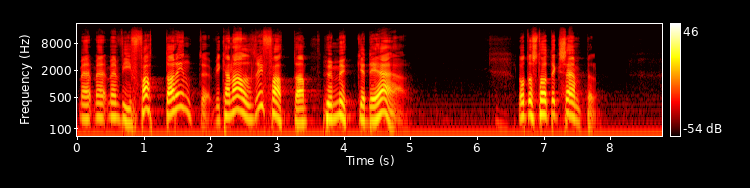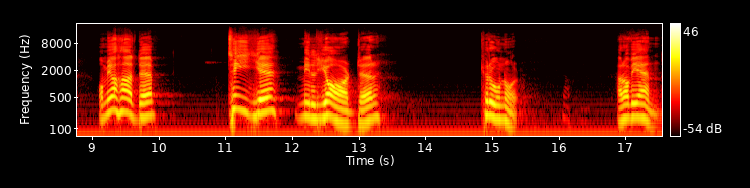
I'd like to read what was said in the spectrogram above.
men, men, men, vi fattar inte. Vi kan aldrig fatta hur mycket det är. Låt oss ta ett exempel. Om jag hade 10 miljarder kronor. Här har vi en.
